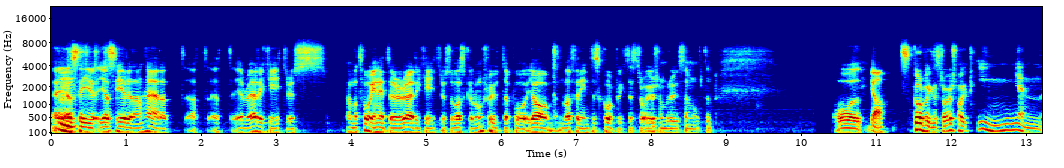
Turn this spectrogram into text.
Mm. Jag, ser, jag ser redan här att, att, att Eradicators... Han har två enheter Eradicators och vad ska de skjuta på? Ja, men varför inte Scorpic Destroyers som rusar mot den? Och ja. Scorpic Destroyers har ju ingen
